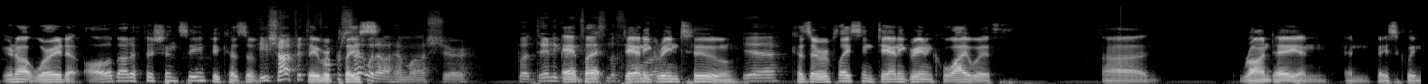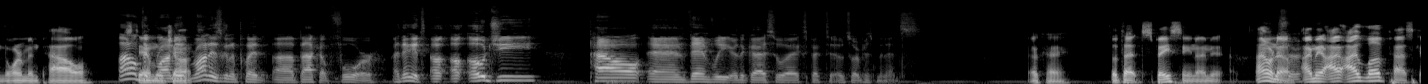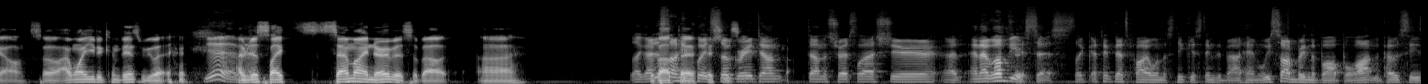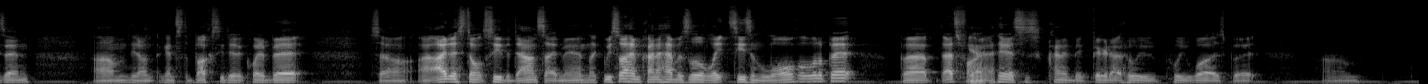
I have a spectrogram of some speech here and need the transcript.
You're not worried at all about efficiency because of He shot fifty four percent replaced- without him last year. But Danny and, Green's but. Danny Green too. Yeah, because they're replacing Danny Green and Kawhi with uh, Rondae and and basically Norman Powell. I don't Stanley think. Ronnie, Ronnie's going to play uh, backup four. I think it's uh, uh, OG, Powell, and VanVleet are the guys who I expect to absorb his minutes. Okay, but that spacing, I mean, I don't For know. sure. I mean, I, I love Pascal, so I want you to convince me. But Yeah, I'm man. just like semi nervous about Uh, Like I just thought he played so great down down the stretch last year, uh, and I love the assists. Like I think that's probably one of the sneakiest things about him. We saw him bring the ball up a lot in the postseason. Um, you know, against the Bucks, he did it quite a bit. So I I just don't see the downside, man. Like we saw him kind of have his little late season lull a little bit, but that's fine. Yeah. I think it's just kind of they figured out who he who he was, but um,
